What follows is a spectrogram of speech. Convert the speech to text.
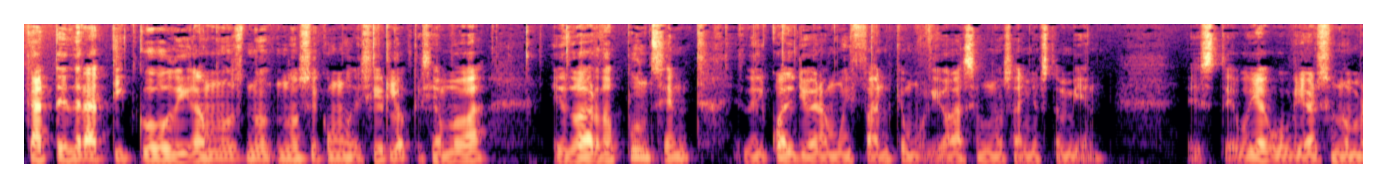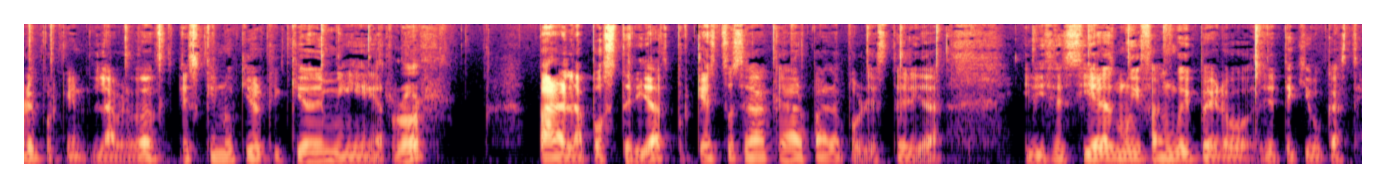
catedrático, digamos, no, no sé cómo decirlo, que se llamaba Eduardo Puncent, del cual yo era muy fan, que murió hace unos años también. Este, voy a googlear su nombre porque la verdad es que no quiero que quede mi error para la posteridad, porque esto se va a quedar para la posteridad. Y dices, si eras muy fan, güey, pero eh, te equivocaste.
